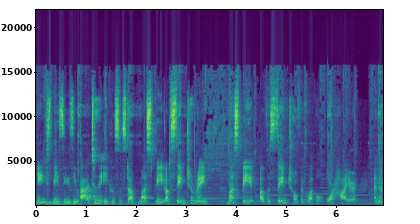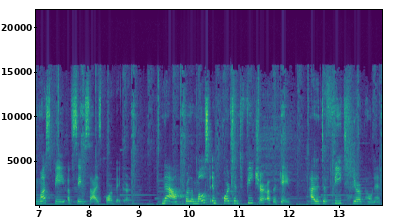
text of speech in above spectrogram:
Each species you add to the ecosystem must be of same terrain, must be of the same trophic level or higher, and it must be of same size or bigger. Now, for the most important feature of the game, how to defeat your opponent.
